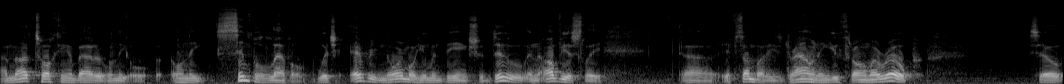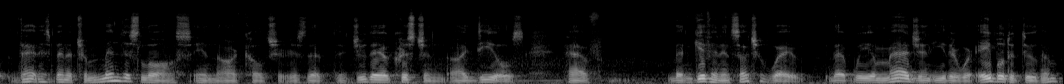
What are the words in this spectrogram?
I'm not talking about it on the on the simple level, which every normal human being should do. And obviously, uh, if somebody's drowning, you throw him a rope. So that has been a tremendous loss in our culture. Is that the Judeo-Christian ideals have been given in such a way that we imagine either we're able to do them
